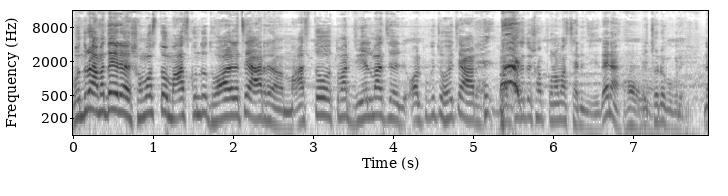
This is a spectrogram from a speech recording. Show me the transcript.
বন্ধুরা আমাদের সমস্ত মাছ কিন্তু ধোয়া হয়ে গেছে আর মাছ তো তোমার জিএল মাছ অল্প কিছু হয়েছে আর বাদ বাকি তো সব পোনা মাছ ছেড়ে দিয়েছি তাই না? এই ছোট পুকুরে। না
